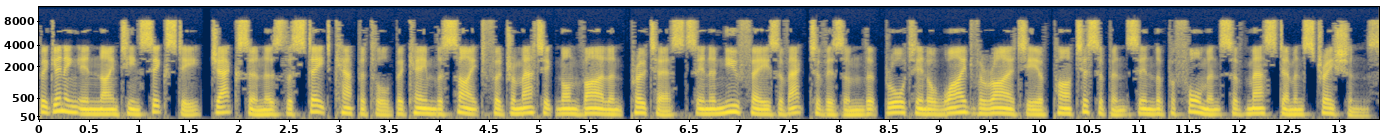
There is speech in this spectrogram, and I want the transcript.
Beginning in 1960, Jackson as the state capital became the site for dramatic nonviolent protests in a new phase of activism that brought in a wide variety of participants in the performance of mass demonstrations.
